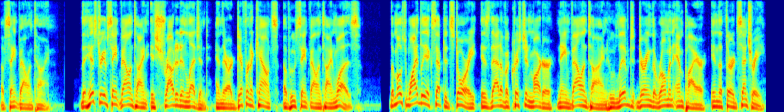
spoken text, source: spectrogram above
of St. Valentine. The history of St. Valentine is shrouded in legend, and there are different accounts of who St. Valentine was. The most widely accepted story is that of a Christian martyr named Valentine who lived during the Roman Empire in the 3rd century.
